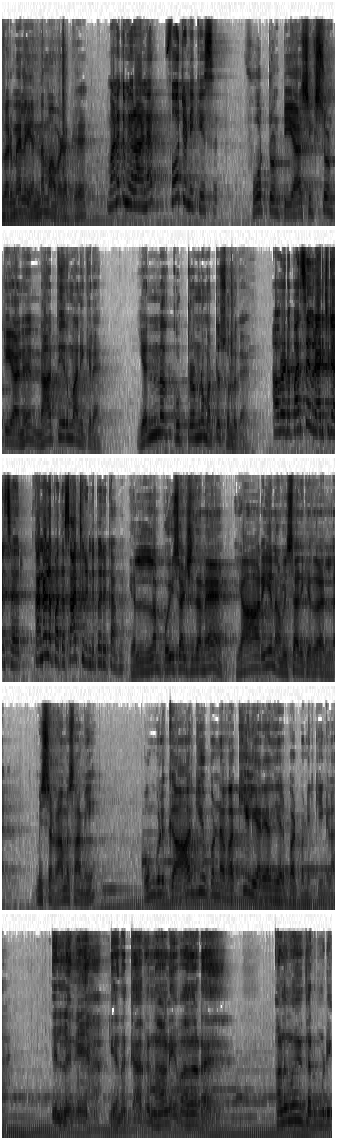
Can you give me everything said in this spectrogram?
இவர் மேல என்னம்மா வழக்கு? வணக்கம் your honour four twenty case four டுவெண்ட்டியா சிக்ஸ் டுவெண்ட்டியான்னு நான் தீர்மானிக்கிறேன். என்ன குற்றம்னு மட்டும் சொல்லுங்க. அவரோட பர்ஸ் இவர் அடிச்சிட்டார் சார் கண்ணால பார்த்த சாட்சி ரெண்டு பேர் இருக்காங்க. எல்லாம் பொய் சாட்சி தானே? யாரையும் நான் விசாரிக்கிறதா இல்லை. மிஸ்டர் ராமசாமி உங்களுக்கு ஆர்கியூ பண்ண வக்கீல் யாரையாவது ஏற்பாடு பண்ணிருக்கீங்களா? இல்லைங்கய்யா எனக்காக நானே வாதாட அனுமதி தரும்படி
